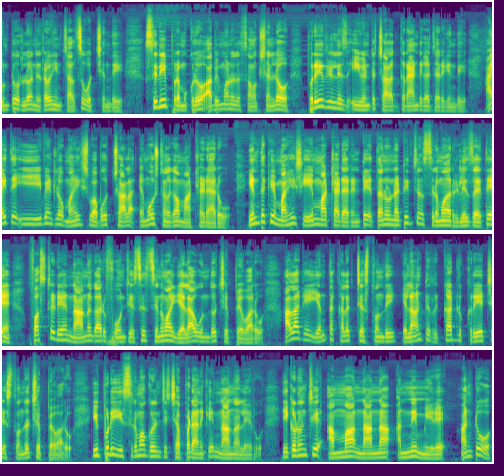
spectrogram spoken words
గుంటూరులో నిర్వహించాల్సి వచ్చింది. సినీ ప్రముఖులు అభిమానుల సమక్షంలో ప్రీ రిలీజ్ ఈవెంట్ చాలా గ్రాండ్గా జరిగింది. అయితే ఈ ఈవెంట్లో మహేష్ బాబు చాలా ఎమోషనల్గా మాట్లాడారు. ఇంతకీ మహేష్ ఏం మాట్లాడారంటే తను నటించిన సినిమా రిలీజ్ అయితే ఫస్ట్ డే నాన్నగారు ఫోన్ చేసి సినిమా ఎలా ఉందో చెప్పేవారు. అలాగే ఎంత కలెక్ట్ చేస్తుంది ఎలాంటి రికార్డులు క్రియేట్ చేస్తుందో చెప్పేవారు. ఇప్పుడు ఈ సినిమా గురించి చెప్పడానికి నాన్న లేరు. ఇక నుంచి అమ్మ నాన్న అన్నీ మీరే. అంటూ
